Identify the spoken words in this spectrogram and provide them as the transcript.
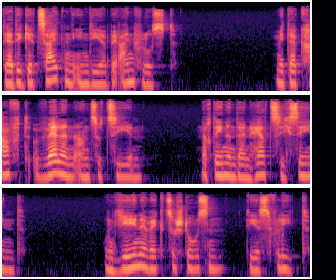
der die Gezeiten in dir beeinflusst, mit der Kraft Wellen anzuziehen, nach denen dein Herz sich sehnt, und jene wegzustoßen, die es flieht.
